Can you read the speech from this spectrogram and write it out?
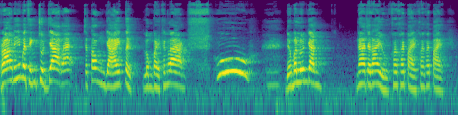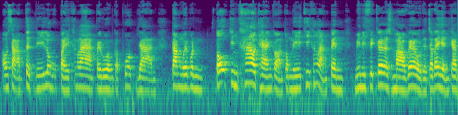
คราวนี้มาถึงจุดยากแล้ว จะต้องย้ายตึกลงไปข้างล่างเดี๋ยวมาลุ้นกัน น่าจะได้อยู่ค่อยๆไป ค่อย ๆ ไป เอาสามตึกนี้ลงไปข้างล่างไปรวมกับพวกยาน ตั้งไว้บนโต๊ะกินข้าวแทนก่อนตรงนี้ที่ข้างหลังเป็นมินิฟิกเกอร์สมาเวลเดี๋ยวจะได้เห็นกัน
